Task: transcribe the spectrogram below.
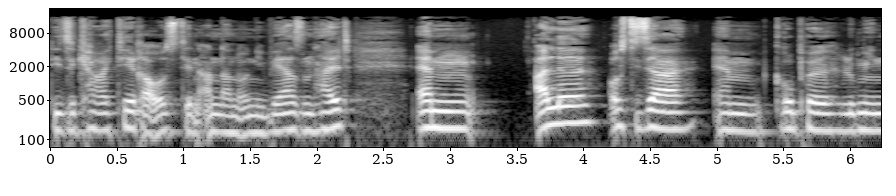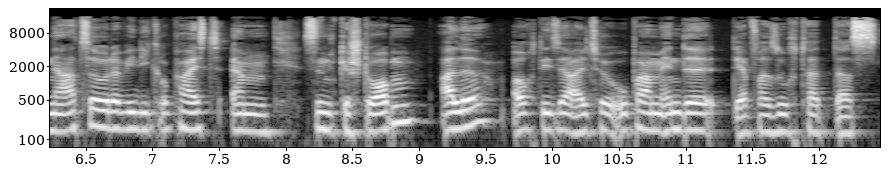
diese Charaktere aus den anderen Universen halt. Ähm, alle aus dieser ähm, Gruppe Luminate oder wie die Gruppe heißt, ähm, sind gestorben. Alle. Auch dieser alte Opa am Ende, der versucht hat, das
